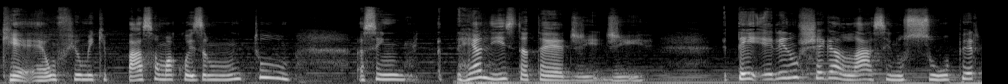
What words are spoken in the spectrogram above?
que é um filme que passa uma coisa muito assim, realista até de. de tem, ele não chega lá assim no super,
